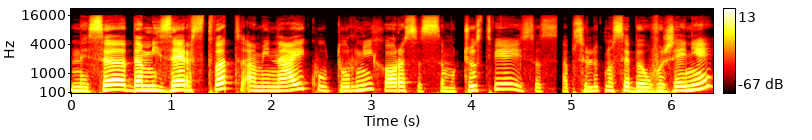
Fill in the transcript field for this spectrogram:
Не са да мизерстват, ами най-културни хора с самочувствие и с абсолютно себеуважение,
